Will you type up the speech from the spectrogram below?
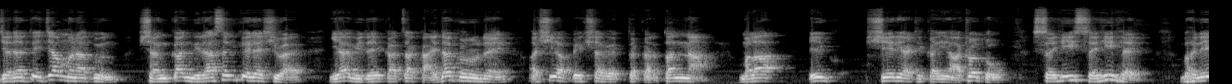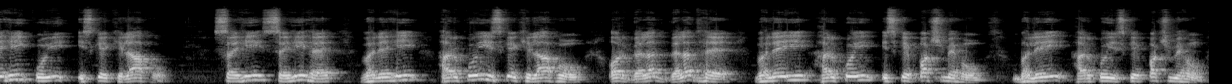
जनतेच्या मनातून शंका निरासन केल्याशिवाय या विधेयकाचा कायदा करू नये अशी अपेक्षा व्यक्त करताना मला एक शेर या ठिकाणी आठवतो. सही सही है भले ही कोई इसके खिलाफ हो. सही सही है भले ही हर कोई इसके खिलाफ हो और गलत गलत है भलेही हर कोई इसके पक्ष में हो भलेही हर कोई इसके पक्ष में हो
